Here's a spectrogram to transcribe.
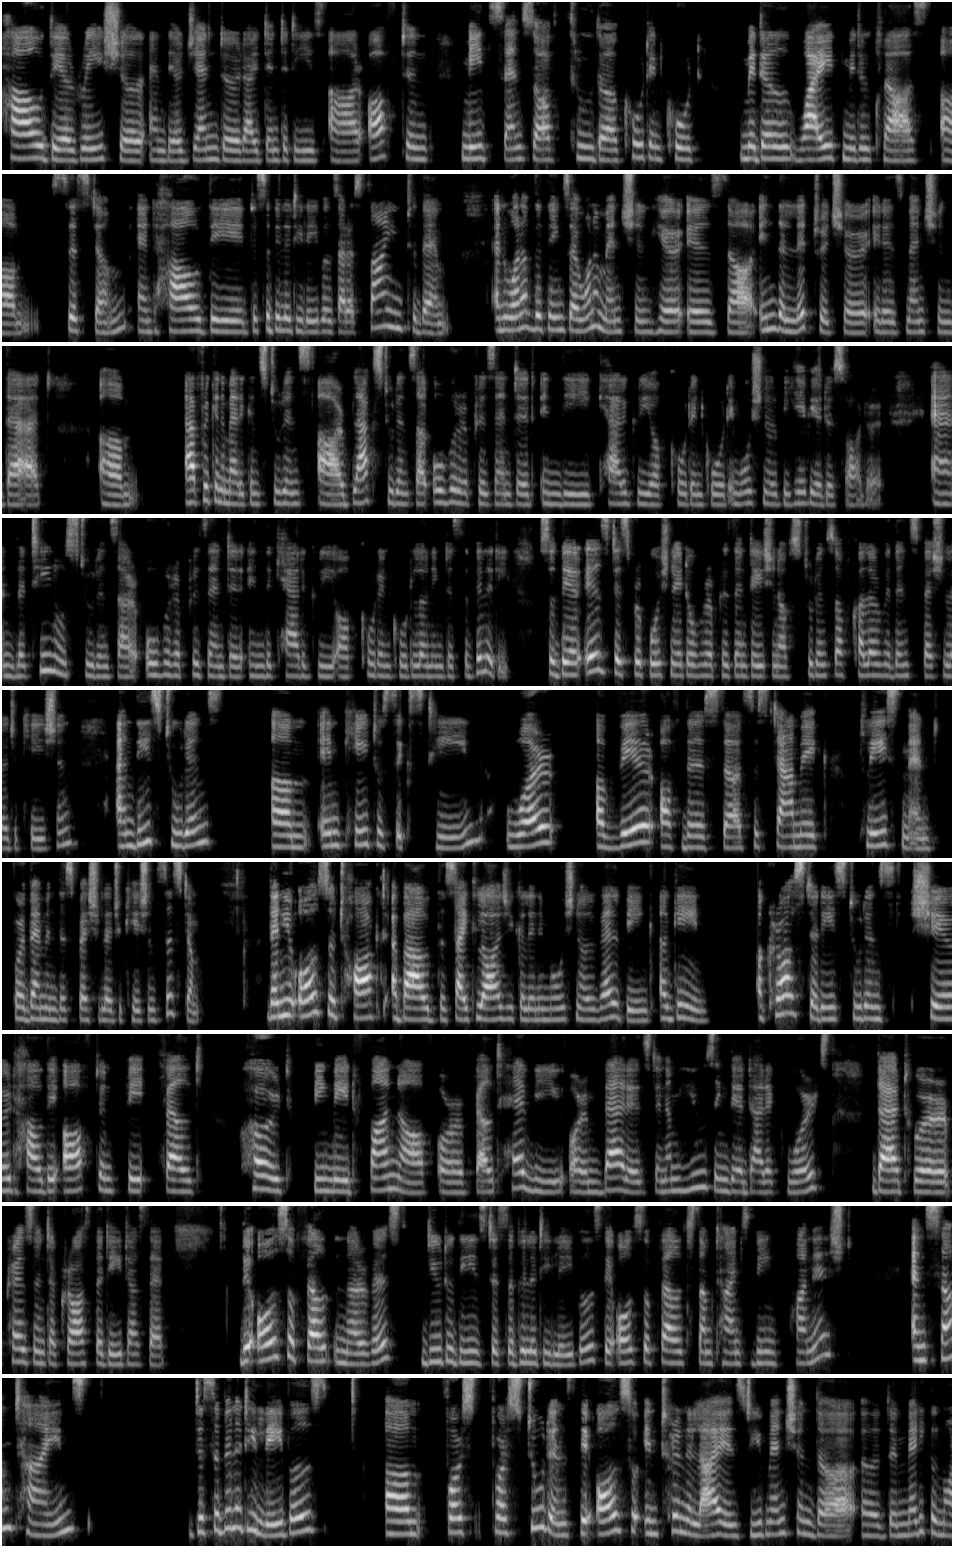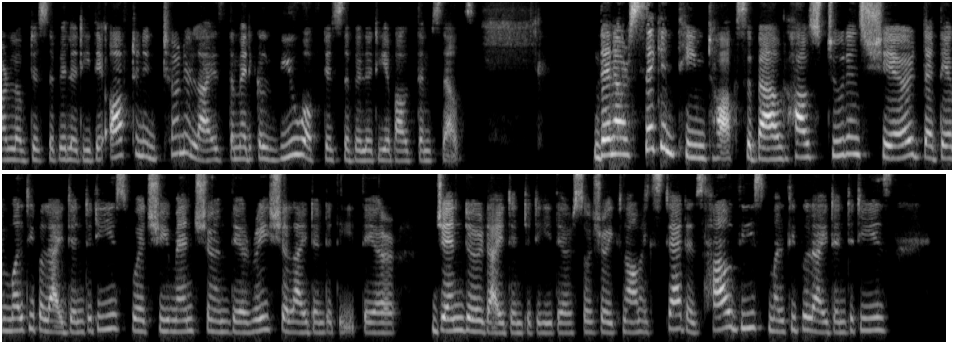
how their racial and their gendered identities are often made sense of through the quote unquote middle white middle class um, system and how the disability labels are assigned to them. And one of the things i want to mention here is uh, in the literature it is mentioned that um, african american students are black students are overrepresented in the category of quote unquote emotional behavior disorder and Latino students are overrepresented in the category of quote unquote learning disability. So there is disproportionate overrepresentation of students of color within special education. And these students um, in K to 16 were aware of this uh, systemic placement for them in the special education system. Then you also talked about the psychological and emotional well being. Again, Across studies, students shared how they often fe- felt hurt, being made fun of, or felt heavy or embarrassed. And I'm using their direct words that were present across the data set. They also felt nervous due to these disability labels. They also felt sometimes being punished. And sometimes disability labels um, for for students they also internalized you mentioned the uh, the medical model of disability they often internalize the medical view of disability about themselves. Then our second theme talks about how students shared that their multiple identities which you mentioned their racial identity their gendered identity their socioeconomic status how these multiple identities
